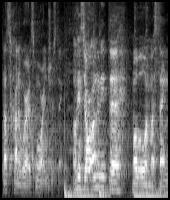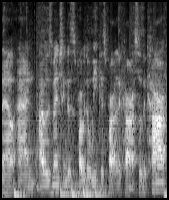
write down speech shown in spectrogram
that's kind of where it's more interesting. Okay, so we're underneath the Mobil 1 Mustang now, and I was mentioning this is probably the weakest part of the car. So the car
